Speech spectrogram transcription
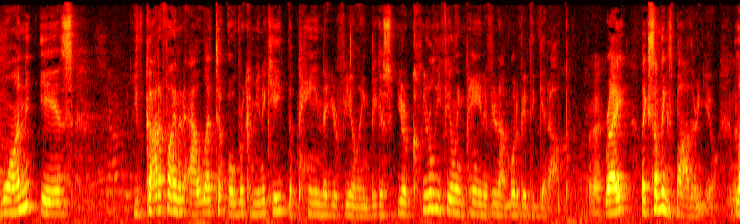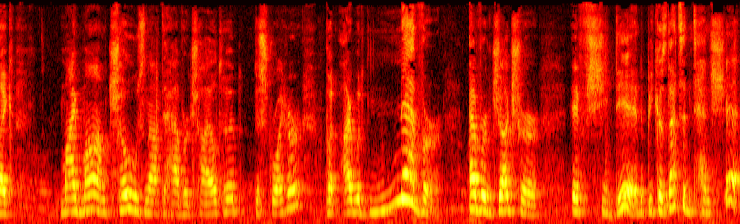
One is you've got to find an outlet to over communicate the pain that you're feeling because you're clearly feeling pain if you're not motivated to get up Right. like something's bothering you like my mom chose not to have her childhood destroy her but i would never ever judge her if she did because that's intense shit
